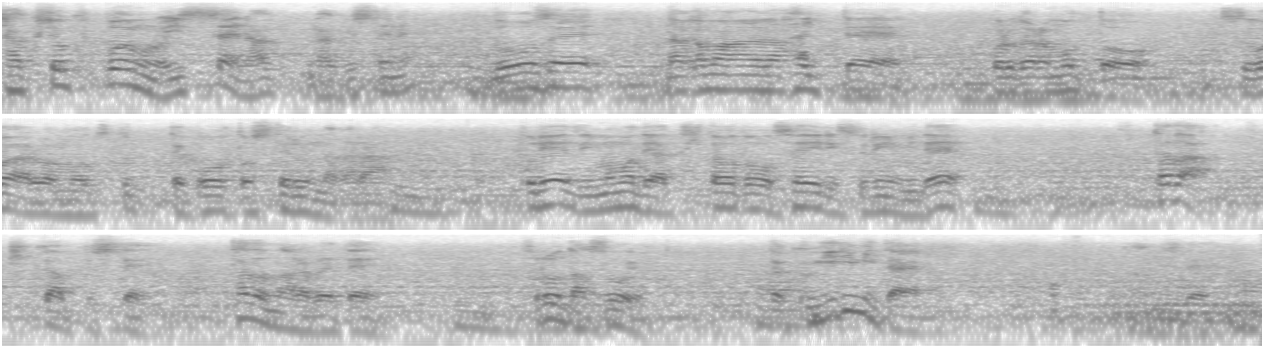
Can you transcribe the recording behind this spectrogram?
着色っぽいものを一切ななくしてね、どうせ仲間が入ってこれからもっとすごいアルバムを作っていこうとしてるんだから、とりあえず今までやってきたことを整理する意味でただピックアップしてただ並べてそれを出そうよだ区切りみたいな感じで。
